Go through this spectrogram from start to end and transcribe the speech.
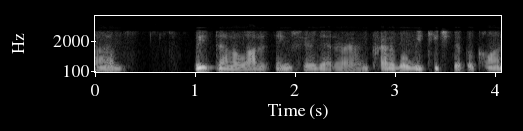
um, we've done a lot of things here that are incredible. We teach biblical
